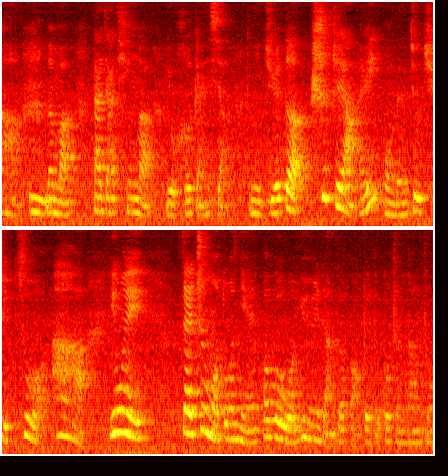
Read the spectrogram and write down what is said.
啊。嗯那么大家听了有何感想？你觉得是这样？哎，我们就去做啊。因为在这么多年，包括我孕育两个宝贝的过程当中，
